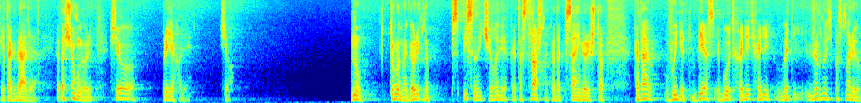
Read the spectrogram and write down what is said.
и так далее. Это о чем говорит? Все, приехали, все. Ну, трудно говорить, но списанный человек. Это страшно, когда Писание говорит, что когда выйдет бес и будет ходить, ходить, говорит, вернусь, посмотрю.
